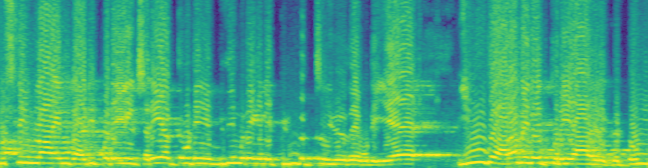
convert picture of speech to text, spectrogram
முஸ்லீம் லா என்ற அடிப்படையில் சரியத்தினுடைய விதிமுறைகளை பின்பற்றுகிறதை உடைய இந்து அறநிலைத்துறையாக இருக்கட்டும்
